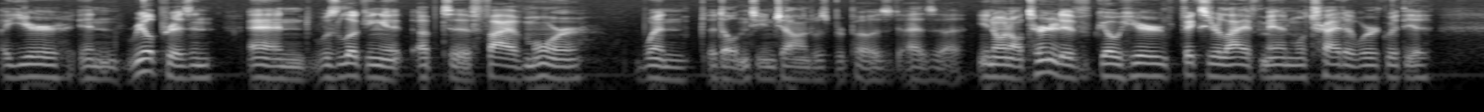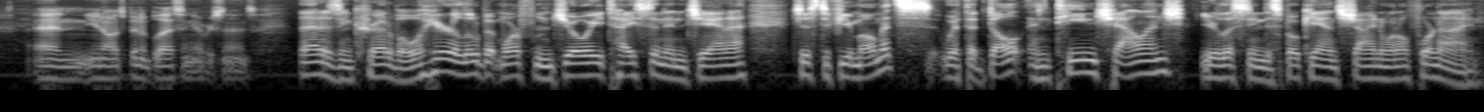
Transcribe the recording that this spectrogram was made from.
a year in real prison and was looking at up to five more when adult and teen challenge was proposed as a you know an alternative. Go here fix your life man. We'll try to work with you. And you know it's been a blessing ever since. That is incredible. We'll hear a little bit more from joey tyson and jana just a few moments with adult and teen challenge. You're listening to spokane's shine 1049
